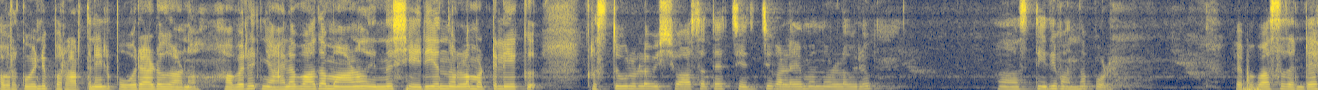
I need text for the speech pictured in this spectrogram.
അവർക്ക് വേണ്ടി പ്രാർത്ഥനയിൽ പോരാടുകയാണ്. അവർ ജ്ഞാനവാദമാണ് ഇന്ന് ശരിയെന്നുള്ള മട്ടിലേക്ക് ക്രിസ്തുവിലുള്ള വിശ്വാസത്തെ ചെതിച്ച് കളയുമെന്നുള്ള ഒരു സ്ഥിതി വന്നപ്പോൾ എപ്പവാസ് തന്റെ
